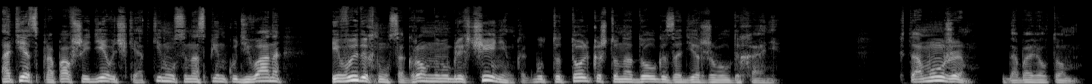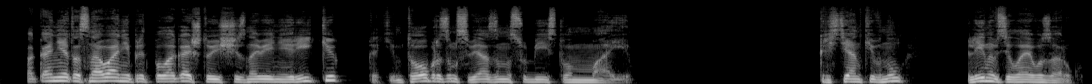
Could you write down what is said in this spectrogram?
Отец пропавшей девочки откинулся на спинку дивана и выдохнул с огромным облегчением, как будто только что надолго задерживал дыхание. «К тому же», — добавил Том, — «пока нет оснований предполагать, что исчезновение Рикки каким-то образом связано с убийством Майи». Кристиан кивнул, Лина взяла его за руку.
